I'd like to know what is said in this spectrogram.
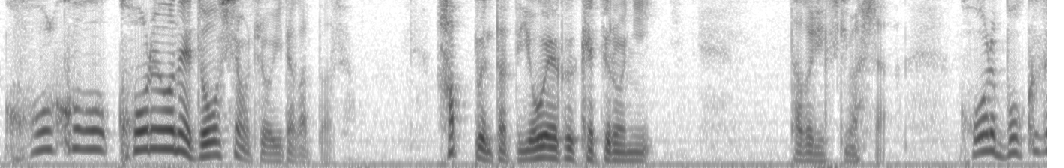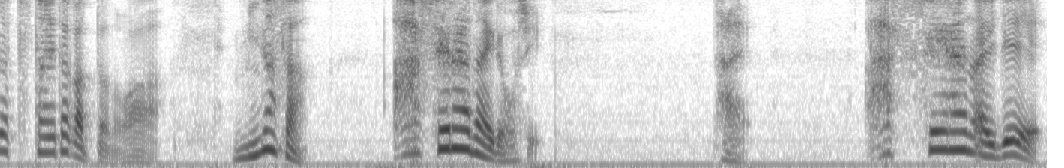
ここ、これをね、どうしても今日言いたかったんですよ。8分経ってようやく結論にたどり着きました。これ僕が伝えたかったのは、皆さん、焦らないでほしい。はい。焦らないで、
